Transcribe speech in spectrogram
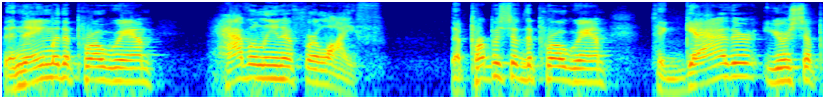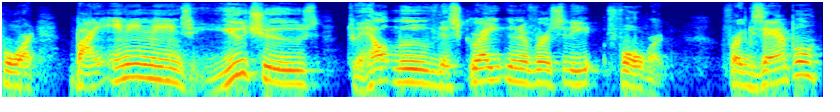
The name of the program, Javelina for Life. The purpose of the program, to gather your support by any means you choose to help move this great university forward. For example,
